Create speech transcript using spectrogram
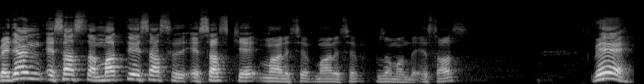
Beden esasla madde esas esas ki maalesef maalesef bu zamanda esas. Ve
